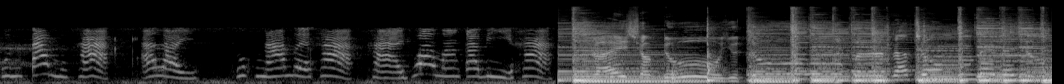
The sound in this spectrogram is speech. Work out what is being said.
คุณตั้มค่ะ อร่อยทุกน้ำเลยค่ะ ขายทั่วเมืองกระบี่ค่ะ ใครชอบดู YouTube เปิดรับชมได้เลยช่อง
